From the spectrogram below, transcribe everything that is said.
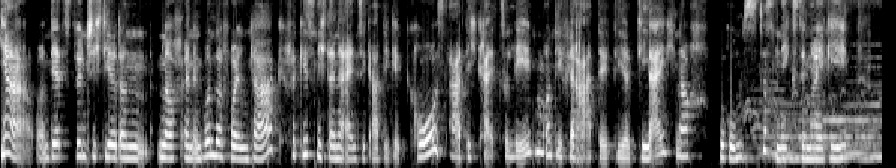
Ja, und jetzt wünsche ich dir dann noch einen wundervollen Tag. Vergiss nicht deine einzigartige Großartigkeit zu leben und ich verrate dir gleich noch, worum es das nächste Mal geht.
